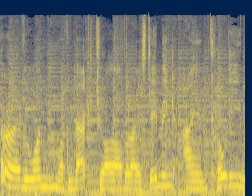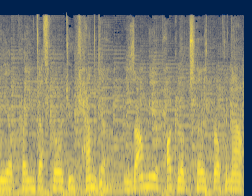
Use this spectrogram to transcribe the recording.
Hello everyone, welcome back to All the Lives Gaming. I am Cody. We are playing Death Road to Canada. The zombie apocalypse has broken out.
